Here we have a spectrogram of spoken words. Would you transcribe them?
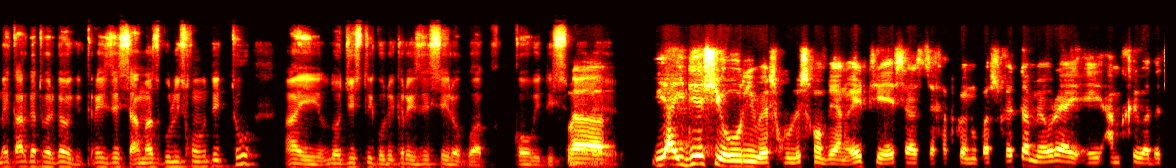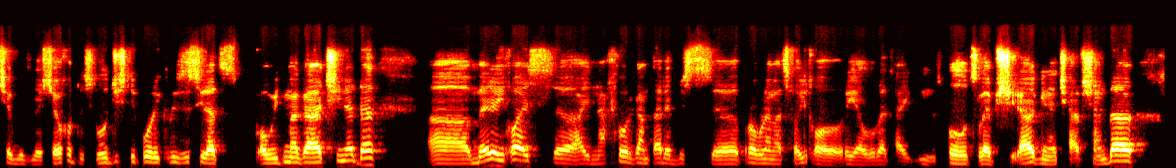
მე კარგად ვერ გავიგე კრიზისი ამას გულისხმობდით თუ აი ლოჯისტიკური კრიზისი რო გვაქვს კოვიდის მერე. ია იდეაში ორივე გულისხმობდი, ანუ ერთი ეს რაც ახლა თქვენ უპასუხეთ და მეორე აი ამ ხრივადაც შეგვიძლია შევხვდეთ ეს ლოჯისტიკური კრიზისი რაც კოვიდმა გააჩინა და აა მე იყო ეს აი ნახევარგამტარების პრობლემაც ხო იყო რეალურად აი ბოლო წლებში რა, გინდა ჩარშან და აა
